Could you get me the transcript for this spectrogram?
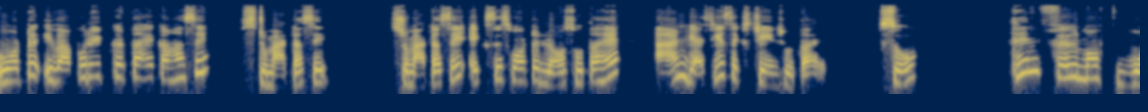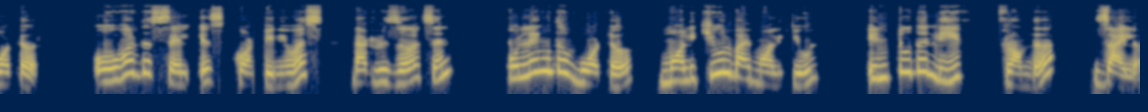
वाटर इवेपोरेट करता है कहाँ से? स्टोमेटा से. स्टोमेटा से एक्सेस वाटर लॉस होता है एंड गैसियस एक्सचेंज होता है। So thin film of water over the cell is continuous that results in pulling the water molecule by molecule into the leaf from the xylem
